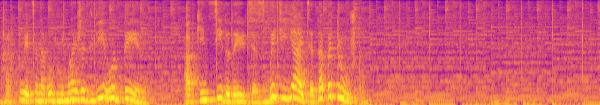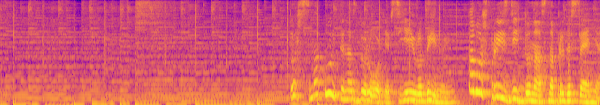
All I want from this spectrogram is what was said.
Гартується на вогні майже дві години. А в кінці додаються збиті яйця та петрушка. Тож смакуйте на здоров'я всією родиною. Або ж приїздіть до нас на придесення.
